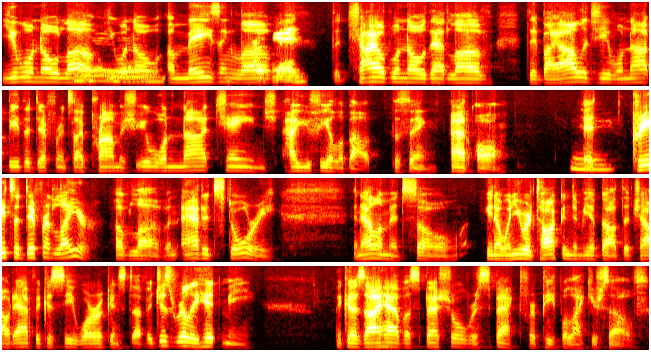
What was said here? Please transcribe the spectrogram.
You will know love. You will know amazing love. The child will know that love. The biology will not be the difference. I promise you. It will not change how you feel about the thing at all. Mm. It creates a different layer of love, an added story, an element. So, you know, when you were talking to me about the child advocacy work and stuff, it just really hit me because I have a special respect for people like yourselves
